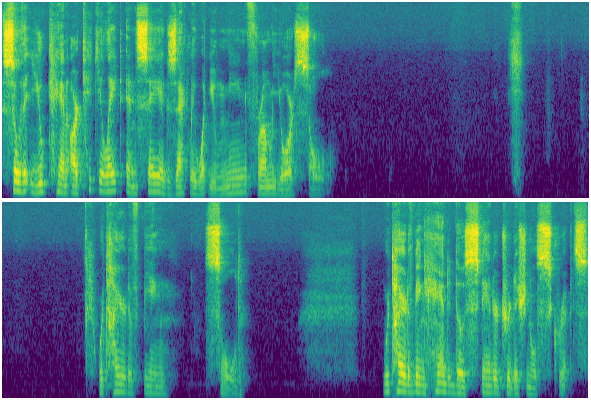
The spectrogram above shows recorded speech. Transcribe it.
so that you can articulate and say exactly what you mean from your soul. We're tired of being sold. We're tired of being handed those standard traditional scripts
